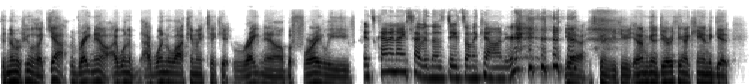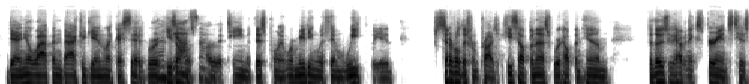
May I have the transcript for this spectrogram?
the number of people like yeah right now i want to i want to lock in my ticket right now before i leave it's kind of nice having those dates on the calendar yeah it's going to be huge and i'm going to do everything i can to get daniel lapin back again like i said he's almost awesome. part of the team at this point. We're meeting with him weekly several different projects. He's helping us we're helping him. For those who haven't experienced his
